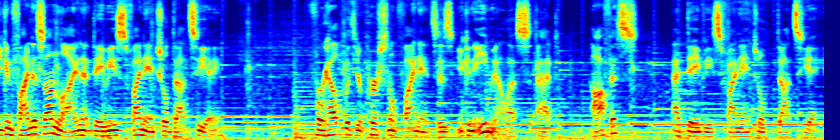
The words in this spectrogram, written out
You can find us online at daviesfinancial.ca. For help with your personal finances, you can email us at office at daviesfinancial.ca.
